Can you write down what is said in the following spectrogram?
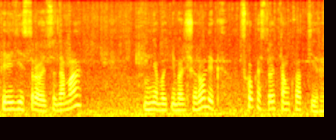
Впереди строятся дома. У меня будет небольшой ролик. Сколько стоит там квартиры?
